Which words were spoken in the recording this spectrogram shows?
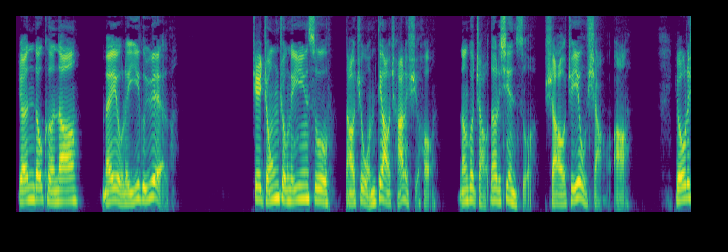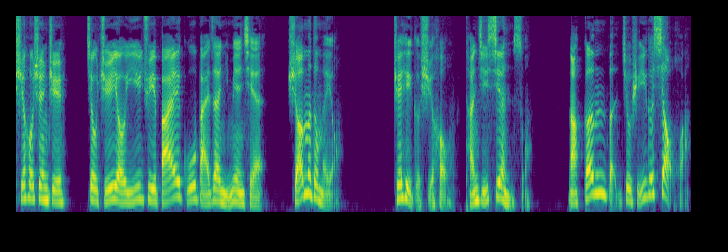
人都可能没有了一个月了。这种种的因素导致我们调查的时候，能够找到的线索少之又少啊！有的时候甚至就只有一具白骨摆在你面前，什么都没有。这个时候谈及线索，那根本就是一个笑话。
